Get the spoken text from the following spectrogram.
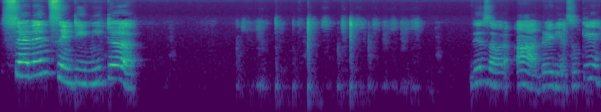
7 centimeter. This is our R radius, okay?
